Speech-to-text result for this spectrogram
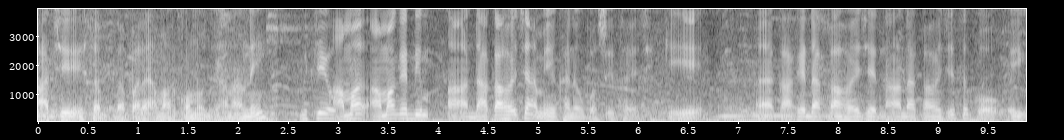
আছে এসব ব্যাপারে আমার কোনো জানা নেই। আমা আমাকে ডিম- ডাকা হয়েছে আমি এখানে উপস্থিত হয়েছি। কে কাকে ডাকা হয়েছে না ডাকা হয়েছে তো কো- এই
